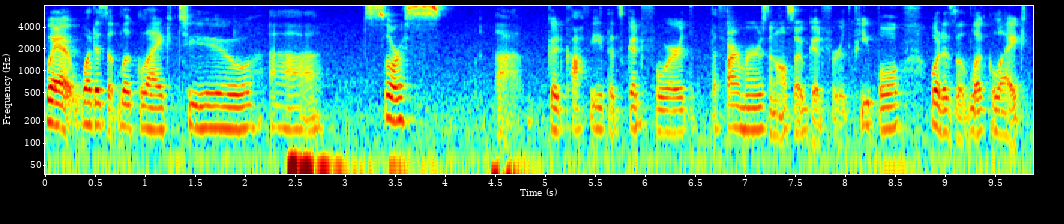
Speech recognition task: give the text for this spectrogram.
Where what does it look like to uh, source uh, good coffee that's good for the farmers and also good for the people? What does it look like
